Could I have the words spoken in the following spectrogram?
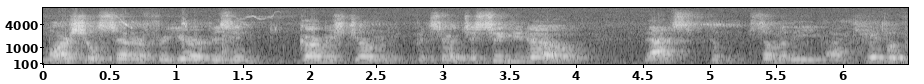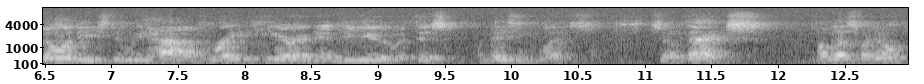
Marshall Center for Europe is in Garmisch, Germany. But so, just so you know, that's the, some of the uh, capabilities that we have right here at NDU, at this amazing place. So, thanks. Habla español?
